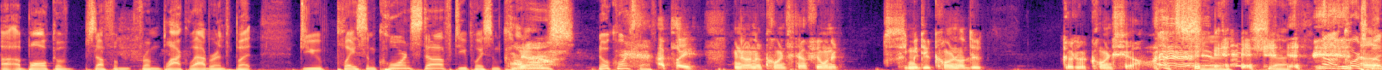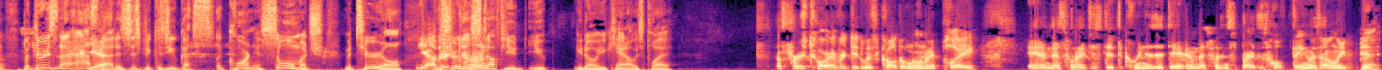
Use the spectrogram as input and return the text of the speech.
a, a bulk of stuff from, from Black Labyrinth, but do you play some Korn stuff? Do you play some covers? No, Korn stuff. I play, no, no Korn stuff. If you want to see me do Korn, I'll do go to a Korn show. sure, sure. No, of course, but but the reason I ask Um, yeah. that is just because you've got like Korn is so much material. Yeah, I'm there's sure there's stuff you you you know you can't always play. the first tour I ever did was called Alone I Play, and that's when I just did the Queen of the Damned. That's what inspired this whole thing. Was I only did Right.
